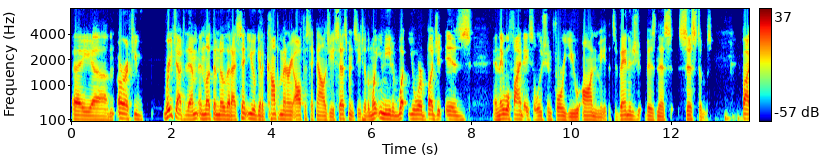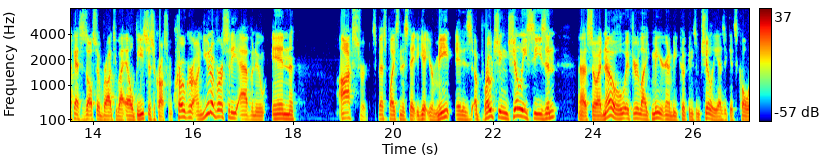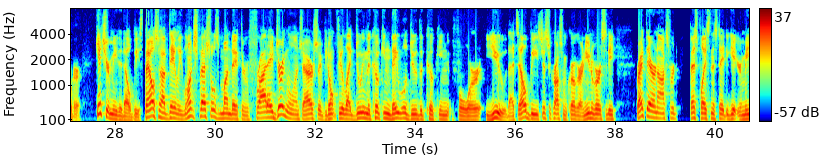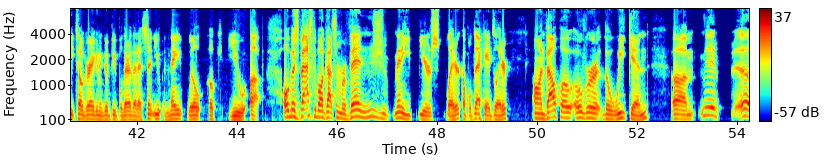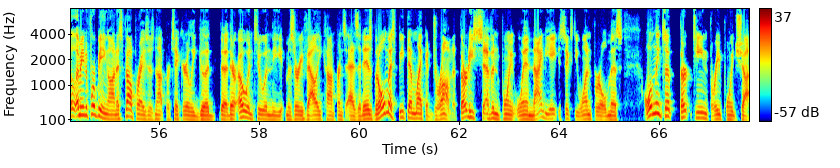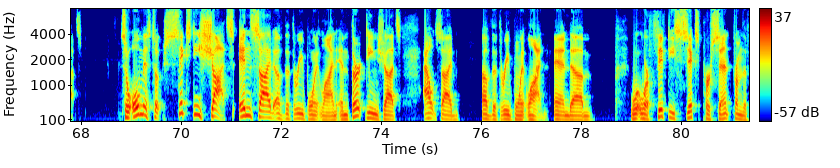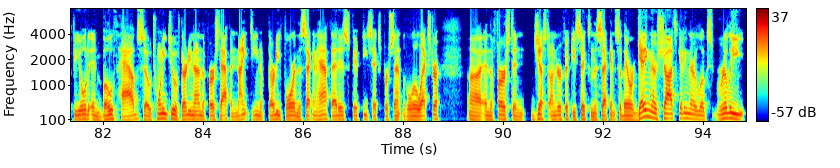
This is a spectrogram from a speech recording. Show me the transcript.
a, um, or if you reach out to them and let them know that I sent you, get a complimentary office technology assessment. So you tell them what you need and what your budget is and they will find a solution for you on me. That's Advantage Business Systems. Podcast is also brought to you by LB's just across from Kroger on University Avenue in Oxford. It's the best place in the state to get your meat. It is approaching chili season. Uh, so I know if you're like me, you're going to be cooking some chili as it gets colder. Get your meat at LB's. They also have daily lunch specials Monday through Friday during the lunch hour. So if you don't feel like doing the cooking, they will do the cooking for you. That's LB's just across from Kroger on University right there in Oxford. Best place in the state to get your meat. Tell Greg and the good people there that I sent you, and they will hook you up. Ole Miss basketball got some revenge many years later, a couple decades later, on Valpo over the weekend. Um, it, uh, I mean, if we're being honest, Valparaiso is not particularly good. They're 0 2 in the Missouri Valley Conference as it is, but Ole Miss beat them like a drum. A 37 point win, 98 to 61 for Ole Miss. Only took 13 three point shots. So Ole Miss took 60 shots inside of the three point line and 13 shots outside of the three point line. And um, we're 56% from the field in both halves. So 22 of 39 in the first half and 19 of 34 in the second half. That is 56% with a little extra uh, in the first and just under 56 in the second. So they were getting their shots, getting their looks, really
